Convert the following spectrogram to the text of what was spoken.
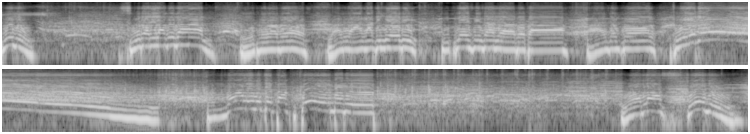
7 sudah dilakukan ini kembali mencetak poin Didit 12 7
